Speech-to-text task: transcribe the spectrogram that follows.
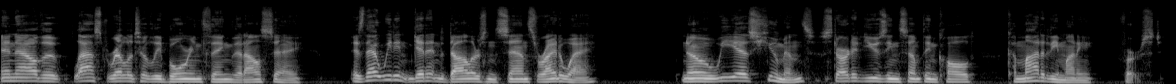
And now, the last relatively boring thing that I'll say is that we didn't get into dollars and cents right away. No, we as humans started using something called commodity money first,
